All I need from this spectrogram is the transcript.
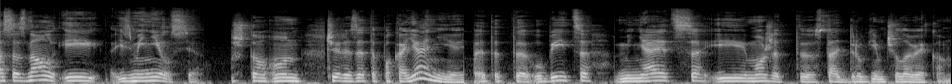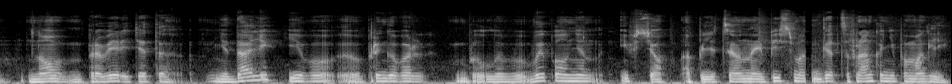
осознал и изменился что он через это покаяние, этот э, убийца меняется и может э, стать другим человеком. Но проверить это не дали, его э, приговор был выполнен, и все. Апелляционные письма Герца Франка не помогли.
